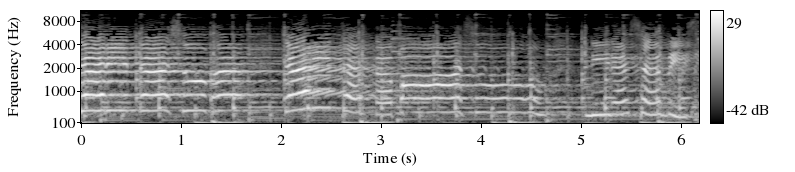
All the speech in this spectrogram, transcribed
चरित शुभ चरित कपासु निरस विष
